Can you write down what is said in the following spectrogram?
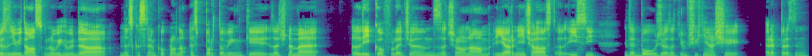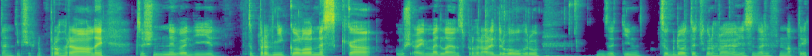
Čau lidi, vítám vás u nového videa. Dneska se jdem kouknout na esportovinky. Začneme League of Legends, začalo nám jarní část LEC, kde bohužel zatím všichni naši reprezentanti všechno prohráli, což nevadí. Je to první kolo, dneska už i Mad Lions prohráli druhou hru. Zatím co kdo teď hraje, mně se zdá, že Fnatic,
